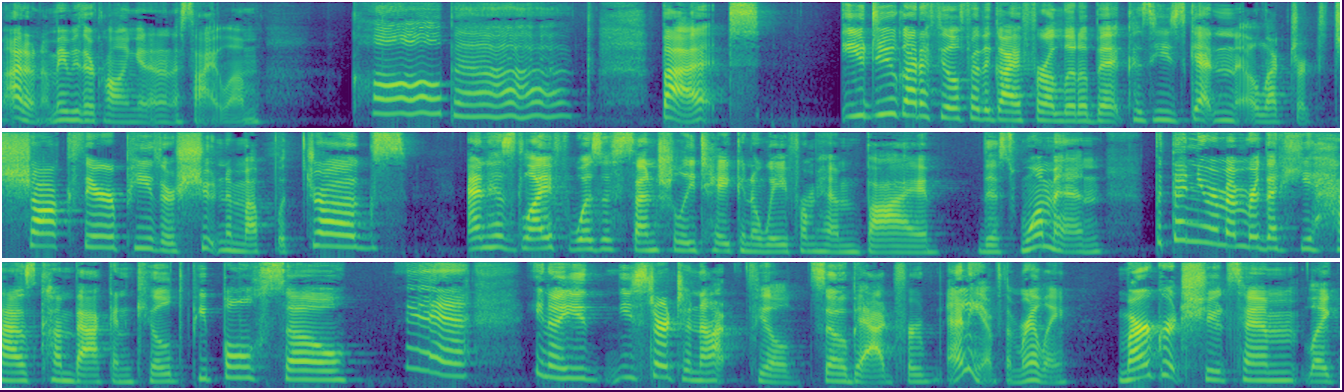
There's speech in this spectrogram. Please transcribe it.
I don't know, maybe they're calling it an asylum. Call back. But you do got to feel for the guy for a little bit because he's getting electric shock therapy. They're shooting him up with drugs. And his life was essentially taken away from him by this woman. But then you remember that he has come back and killed people. So, eh, you know, you, you start to not feel so bad for any of them, really. Margaret shoots him like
